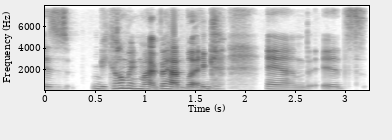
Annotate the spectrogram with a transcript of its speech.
is becoming my bad leg, and it's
